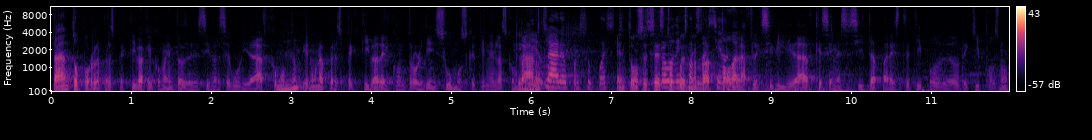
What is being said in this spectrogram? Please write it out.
tanto por la perspectiva que comentas de ciberseguridad, como también una perspectiva del control de insumos que tienen las compañías. Claro, por supuesto. Entonces esto pues nos da toda la flexibilidad que se necesita para este tipo de, de, equipos. ¿no?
